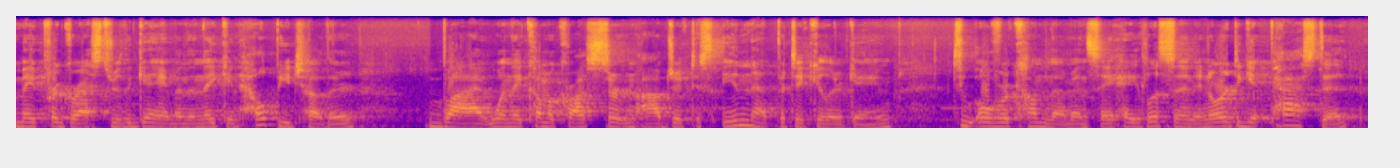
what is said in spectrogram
may progress through the game and then they can help each other by when they come across certain objects in that particular game to overcome them and say, hey, listen, in order to get past it,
